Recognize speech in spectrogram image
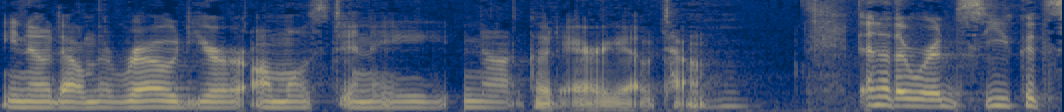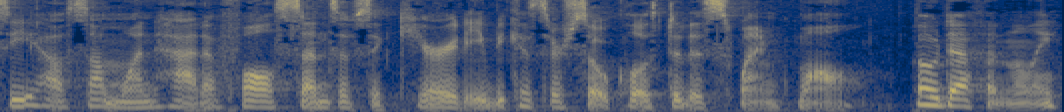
you know, down the road, you're almost in a not good area of town. In other words, you could see how someone had a false sense of security because they're so close to this swank mall. Oh, definitely.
